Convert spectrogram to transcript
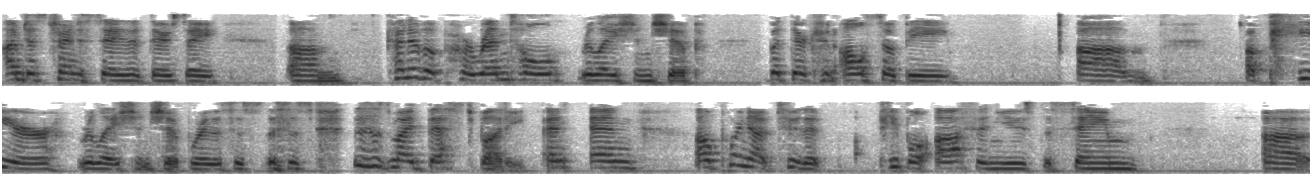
I'm just trying to say that there's a um, kind of a parental relationship, but there can also be um, a peer relationship where this is this is this is my best buddy, and and I'll point out too that people often use the same uh,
